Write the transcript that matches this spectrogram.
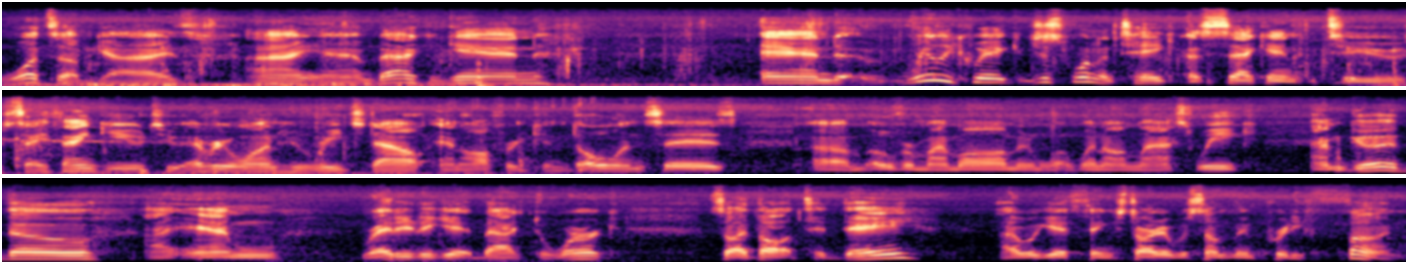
What's up guys? I am back again and really quick just want to take a second to say thank you to everyone who reached out and offered condolences um, over my mom and what went on last week. I'm good though. I am ready to get back to work. So I thought today I would get things started with something pretty fun.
